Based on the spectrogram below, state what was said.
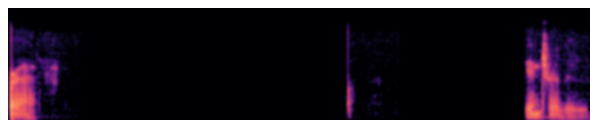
breath. Interlude.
